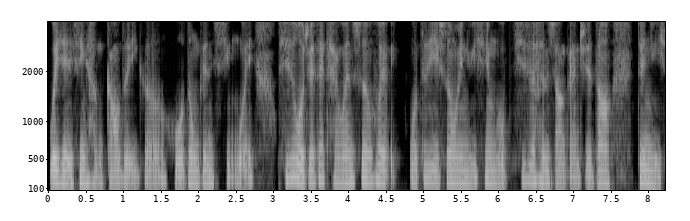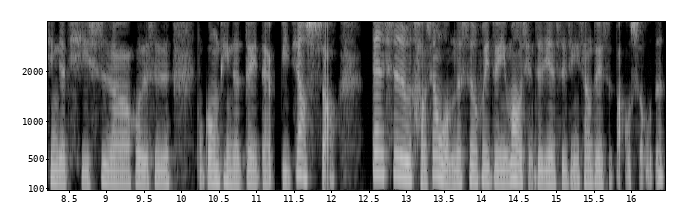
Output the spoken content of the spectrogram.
危险性很高的一个活动跟行为。其实，我觉得在台湾社会，我自己身为女性，我其实很少感觉到对女性的歧视啊，或者是不公平的对待比较少。但是，好像我们的社会对于冒险这件事情相对是保守的，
